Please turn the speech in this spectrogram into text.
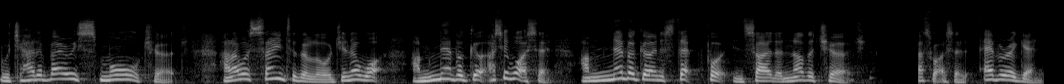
which had a very small church. And I was saying to the Lord, you know what? I'm never go. I said what I said. I'm never going to step foot inside another church. That's what I said. Ever again.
